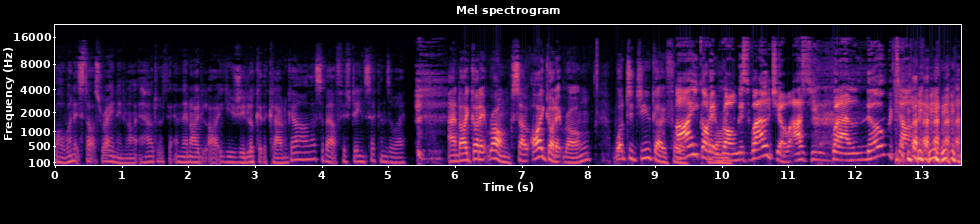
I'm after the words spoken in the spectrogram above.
oh, when it starts raining, like how do I think? And then I, I usually look at the cloud and go, oh, that's about fifteen seconds away, and I got it wrong. So I got it wrong. What did you go for? I got it Ryan? wrong as well, Joe, as you well know, darling.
